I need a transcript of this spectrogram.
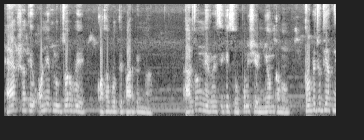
একসাথে অনেক লোক জড়ো হয়ে কথা বলতে পারবেন না। তার জন্য রয়েছে কিছু পুলিশের নিয়ম কানুন তবে যদি আপনি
